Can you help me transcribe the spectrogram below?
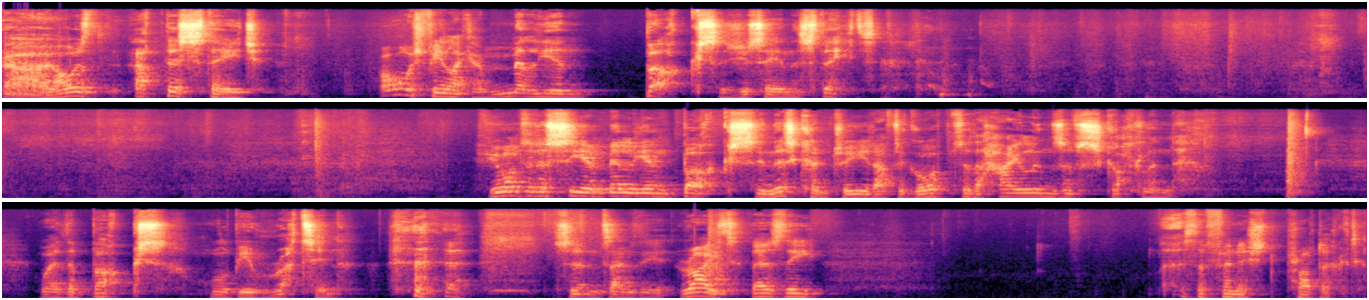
Ah, I always, at this stage, I always feel like a million bucks, as you say in the States. If you wanted to see a million bucks in this country, you'd have to go up to the Highlands of Scotland, where the bucks will be rutting certain times of the year. Right, there's the there's the finished product.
